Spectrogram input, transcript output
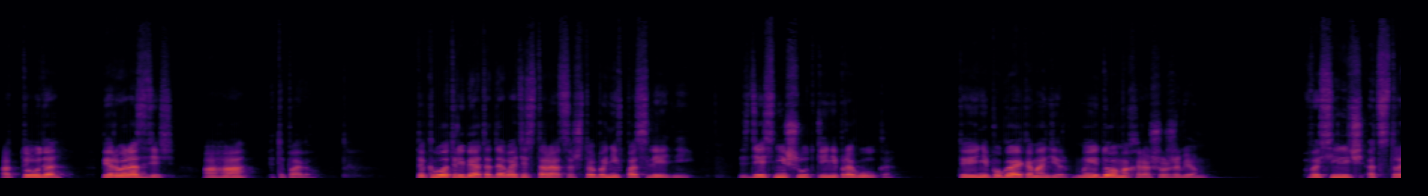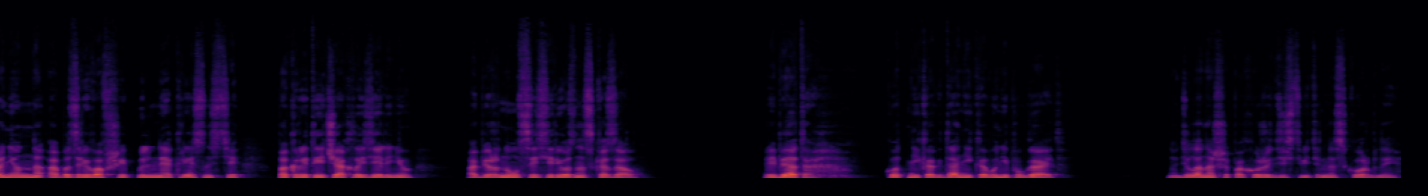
«Оттуда. Первый раз здесь?» «Ага, это Павел». «Так вот, ребята, давайте стараться, чтобы не в последний. Здесь ни шутки, ни прогулка. Ты не пугай, командир, мы и дома хорошо живем. Василич, отстраненно обозревавший пыльные окрестности, покрытые чахлой зеленью, обернулся и серьезно сказал. «Ребята, кот никогда никого не пугает. Но дела наши, похоже, действительно скорбные.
